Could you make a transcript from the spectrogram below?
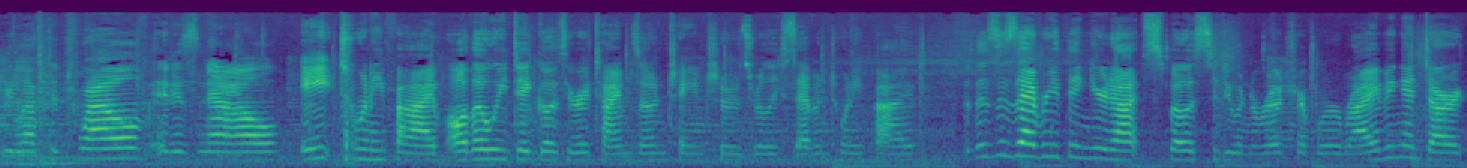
We left at 12. It is now 8.25, although we did go through a time zone change, so it was really 7.25. But this is everything you're not supposed to do in a road trip. We're arriving at dark.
